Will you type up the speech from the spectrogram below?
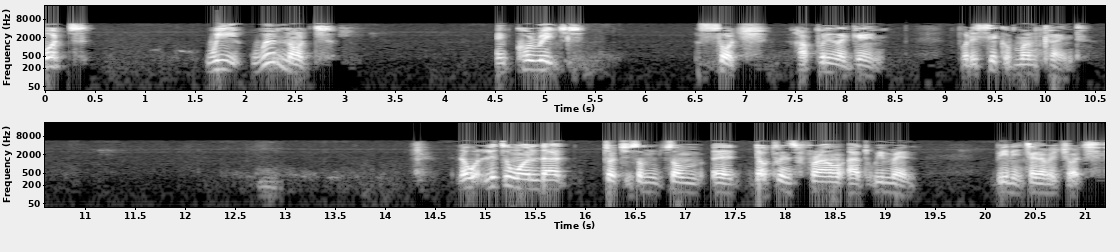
But we will not encourage such happening again for the sake of mankind. No little wonder churches, some some uh, doctrines frown at women being in charge of a church.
